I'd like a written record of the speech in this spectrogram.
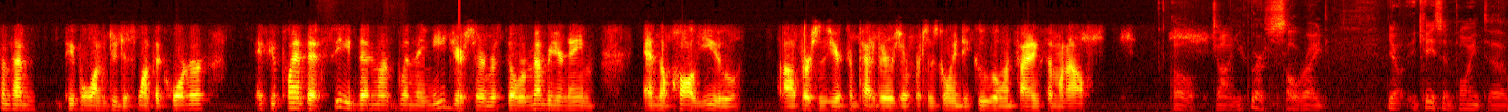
sometimes people want to do just once a quarter. If you plant that seed, then when, when they need your service, they'll remember your name and they'll call you uh, versus your competitors or versus going to Google and finding someone else. Oh, John, you are so right. You know, case in point, uh,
